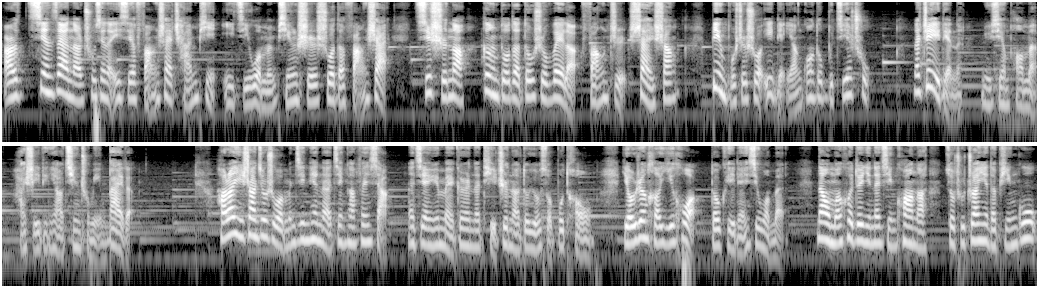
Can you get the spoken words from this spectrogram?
而现在呢，出现的一些防晒产品以及我们平时说的防晒，其实呢，更多的都是为了防止晒伤，并不是说一点阳光都不接触。那这一点呢，女性朋友们还是一定要清楚明白的。好了，以上就是我们今天的健康分享。那鉴于每个人的体质呢都有所不同，有任何疑惑都可以联系我们。那我们会对您的情况呢做出专业的评估，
